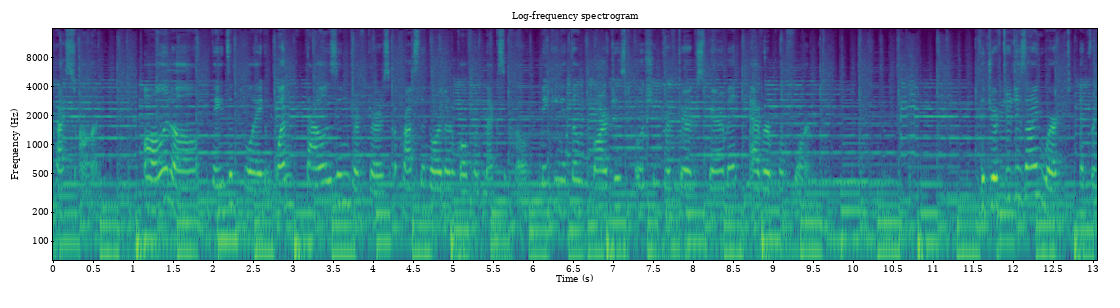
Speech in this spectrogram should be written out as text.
pressed on. All in all, they deployed 1,000 drifters across the northern Gulf of Mexico, making it the largest ocean drifter experiment ever performed. The drifter design worked, and for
